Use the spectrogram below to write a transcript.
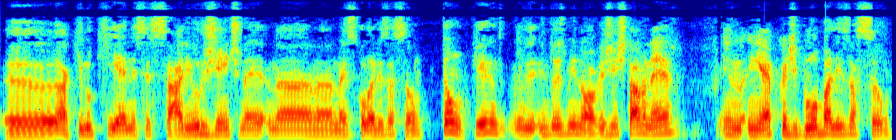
uh, aquilo que é necessário e urgente na, na, na escolarização. Então, que em 2009 a gente estava né, em, época de globalização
